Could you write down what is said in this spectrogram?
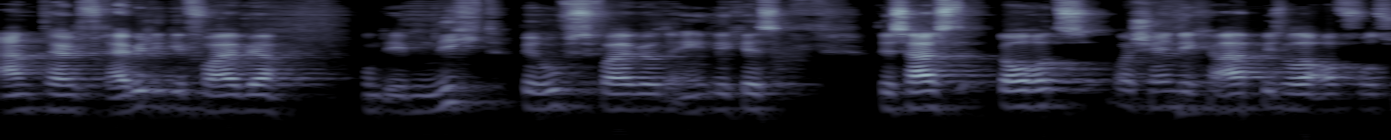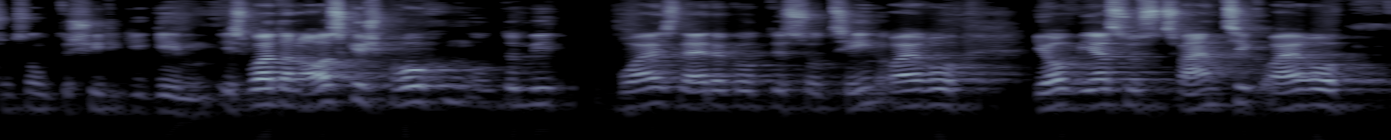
Anteil Freiwillige Feuerwehr und eben nicht Berufsfeuerwehr oder ähnliches. Das heißt, da hat es wahrscheinlich auch ein bisschen Auffassungsunterschiede gegeben. Es war dann ausgesprochen und damit war es leider Gottes so 10 Euro ja, versus 20 Euro.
